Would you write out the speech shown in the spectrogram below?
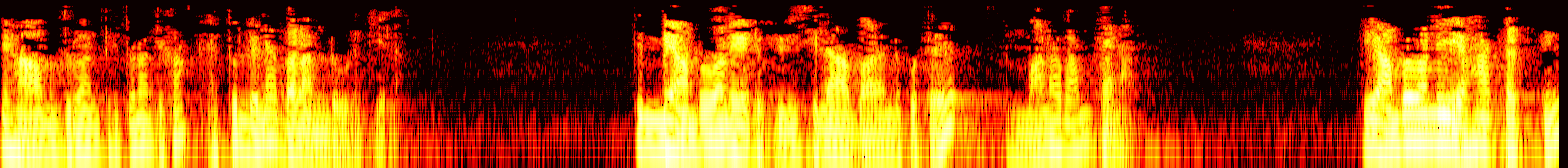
මේ හාමුදුරන්ට හිතුණා ටිකක් ඇතුල් වෙලා බලන්න ඕන කියලා. ඉතින් මේ අඹ වනයේට පිවිසිලා බලනකොට මනරම් තැනක්. ඒ අඹ වනයේ එහා පැත්තෙන්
